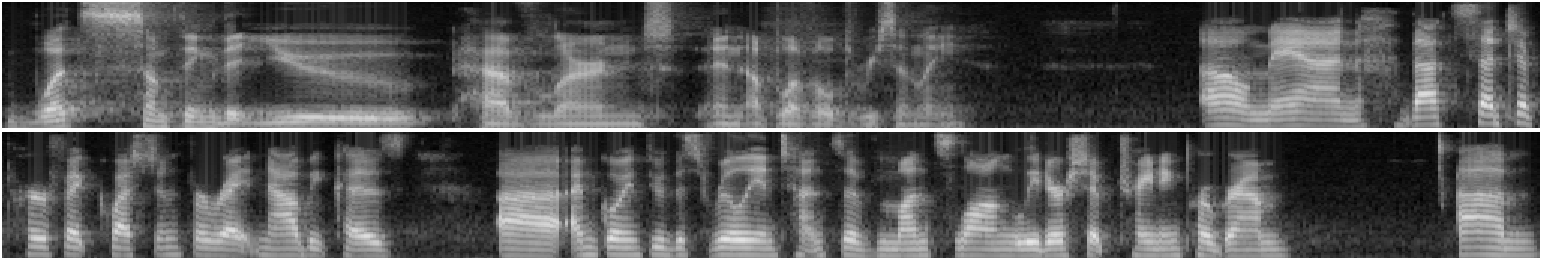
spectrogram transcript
what's something that you have learned and up leveled recently? Oh man, that's such a perfect question for right now because uh, I'm going through this really intensive months long leadership training program. Um,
